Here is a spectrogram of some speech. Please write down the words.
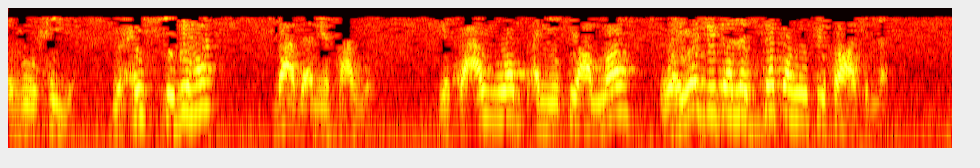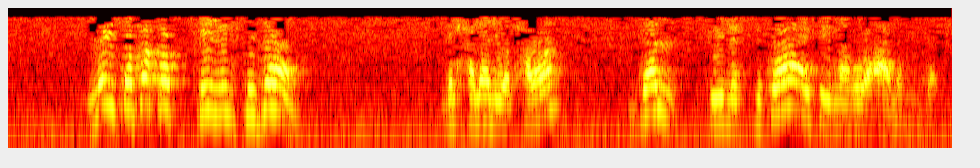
الروحية. يحس بها بعد أن يتعود. يتعود أن يطيع الله ويجد لذته في طاعة الله. ليس فقط في الالتزام بالحلال والحرام بل في الارتفاع فيما هو أعلى من ذلك.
